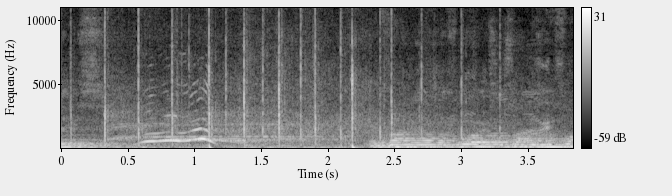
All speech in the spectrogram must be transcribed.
exercises. And finally on the floor, exercise the fly.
